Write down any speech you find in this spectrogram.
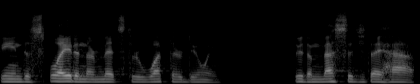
being displayed in their midst through what they're doing, through the message they have.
